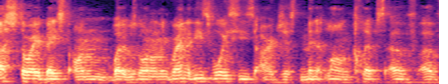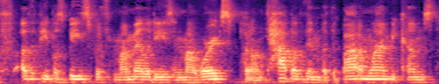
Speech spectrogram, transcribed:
a story based on what was going on. And granted, these voices are just minute long clips of, of other people's beats with my melodies and my words put on top of them. But the bottom line becomes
